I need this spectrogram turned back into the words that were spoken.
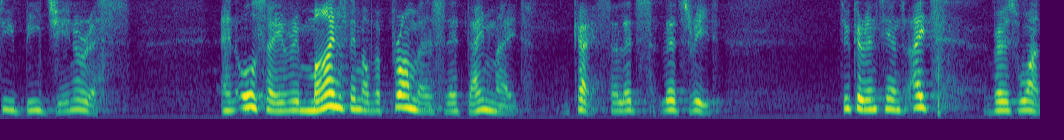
to be generous. And also, he reminds them of a promise that they made. Okay, so let's, let's read. 2 Corinthians 8, verse 1.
